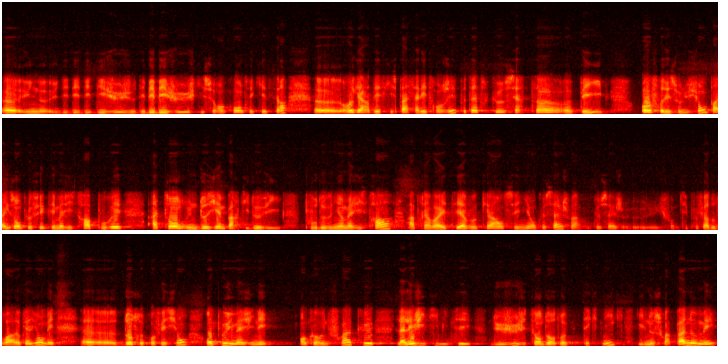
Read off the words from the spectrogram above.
des, juges, des bébés juges qui se rencontrent et qui, etc. regardez ce qui se passe à l'étranger. Peut-être que certains pays offre des solutions. Par exemple, le fait que les magistrats pourraient attendre une deuxième partie de vie pour devenir magistrat, après avoir été avocat, enseignant, que sais-je, que sais-je, il faut un petit peu faire de droit à l'occasion, mais euh, d'autres professions, on peut imaginer encore une fois que la légitimité du juge étant d'ordre technique, il ne soit pas nommé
